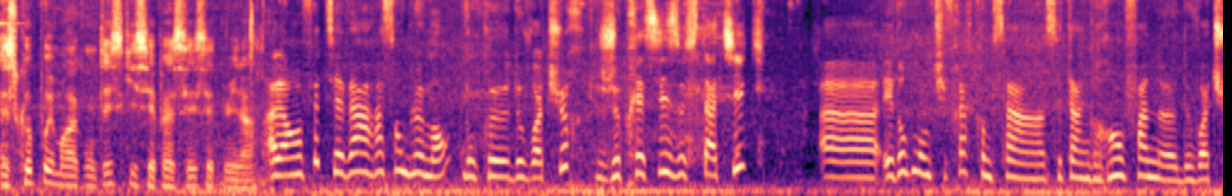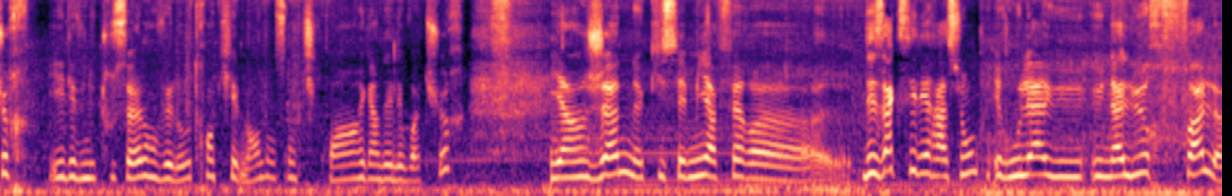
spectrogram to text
Est-ce que vous pouvez me raconter ce qui s'est passé cette nuit-là? Alors en fait, il y avait un rassemblement donc, de voitures, je précise statique, euh, et donc mon petit frère, comme ça, c'était un grand fan de voitures. Il est venu tout seul en vélo, tranquillement, dans son petit coin, regarder les voitures. Il y a un jeune qui s'est mis à faire euh, des accélérations. Il roulait à une, une, allure folle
